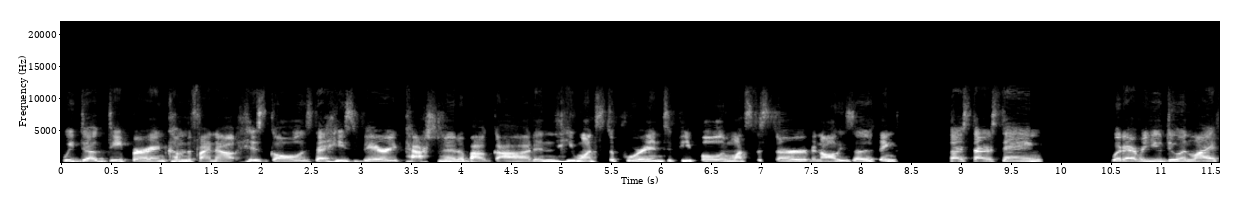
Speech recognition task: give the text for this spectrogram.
We dug deeper and come to find out his goal is that he's very passionate about God and he wants to pour into people and wants to serve and all these other things. So I started saying, whatever you do in life,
